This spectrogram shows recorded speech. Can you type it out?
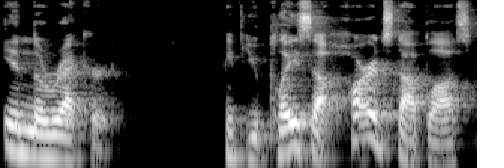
in the record. If you place a hard stop loss,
